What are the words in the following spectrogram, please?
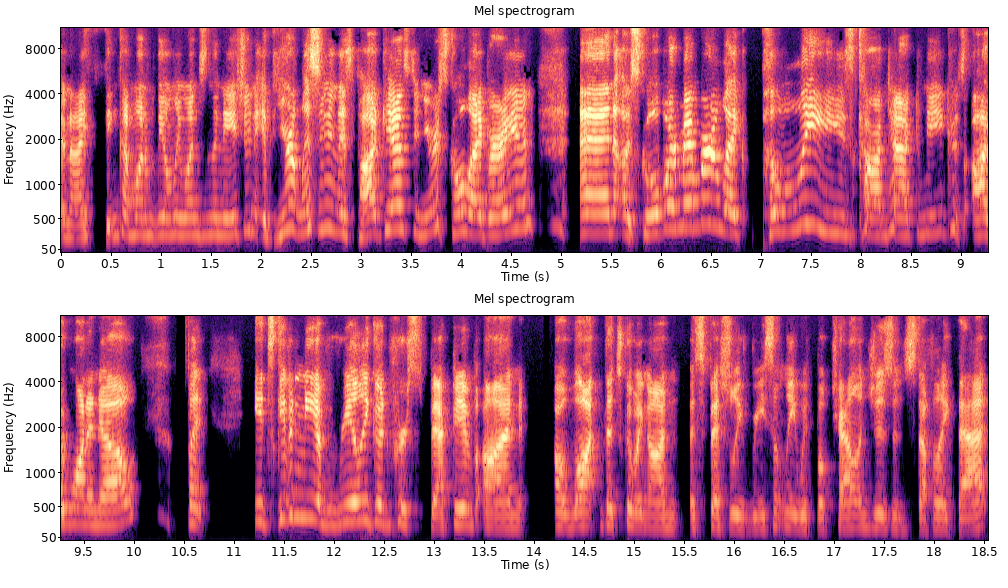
and I think I'm one of the only ones in the nation. If you're listening to this podcast and you're a school librarian and a school board member, like, please contact me because I want to know. But it's given me a really good perspective on a lot that's going on, especially recently with book challenges and stuff like that,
